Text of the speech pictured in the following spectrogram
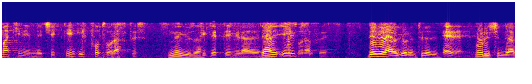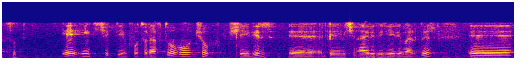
makinemle çektiğim ilk fotoğraftır. Ne güzel. Fikret Demirağ'ın Yani ilk- fotoğrafı. Demirağı görüntüledin. Evet. Nur içinde yatsın. E, ilk çektiğim fotoğraftı o. O çok şeydir. e, benim için ayrı bir yeri vardır. E,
